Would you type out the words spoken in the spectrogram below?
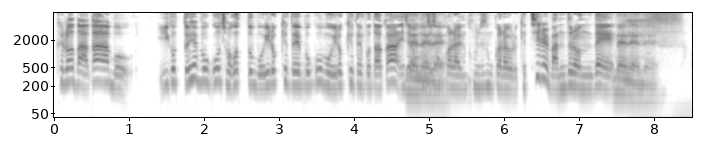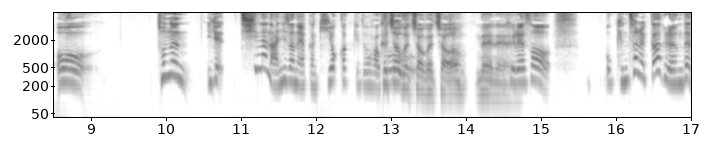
그러다가 뭐 이것도 해보고 저것도 뭐 이렇게도 해보고 뭐 이렇게도 해보다가 이제 네네네. 엄지 손가락, 검지 손가락으로 이렇게 티를 만들었는데 네네네. 어 저는 이게 티는 아니잖아요. 약간 기억 같기도 하고. 그쵸, 그쵸, 그쵸. 좀 네네. 그래서 뭐 괜찮을까 그랬는데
